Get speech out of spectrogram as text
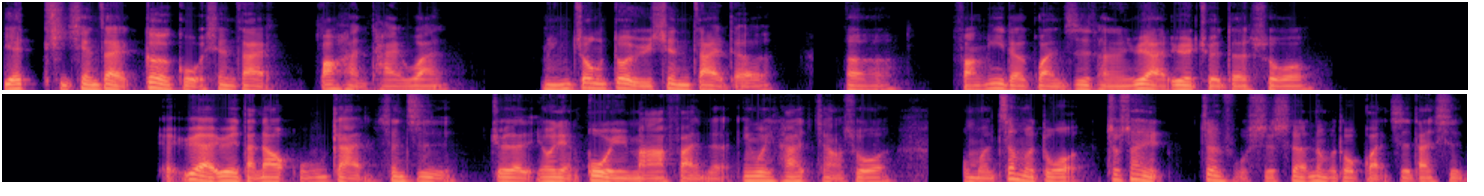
也体现在各国现在，包含台湾民众对于现在的呃防疫的管制，可能越来越觉得说，越来越感到无感，甚至觉得有点过于麻烦了，因为他讲说，我们这么多，就算政府实施了那么多管制，但是。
